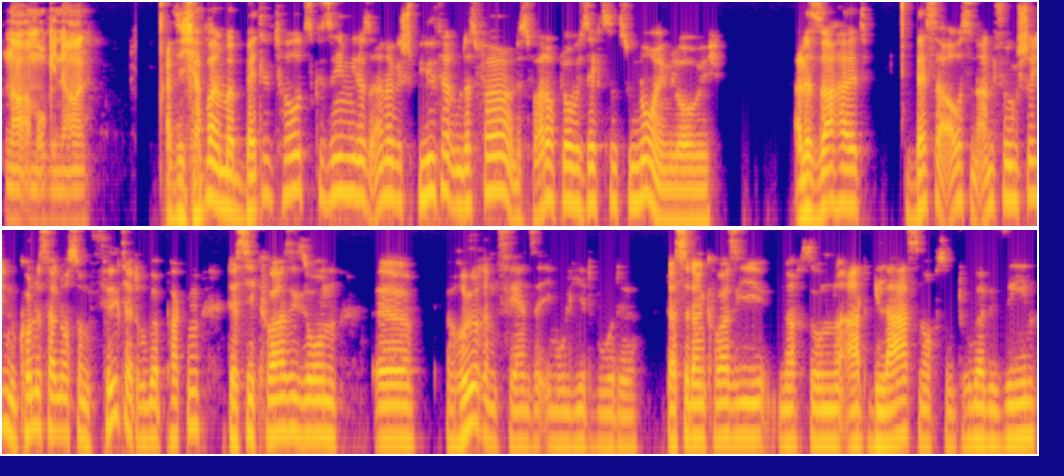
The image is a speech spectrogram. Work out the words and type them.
nah am Original. Also ich habe mal bei Battletoads gesehen, wie das einer gespielt hat und das war, das war doch glaube ich 16 zu 9, glaube ich. Alles sah halt besser aus, in Anführungsstrichen. Du konntest halt noch so einen Filter drüber packen, dass hier quasi so ein äh, Röhrenfernseher emuliert wurde. Dass du dann quasi nach so einer Art Glas noch so drüber gesehen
